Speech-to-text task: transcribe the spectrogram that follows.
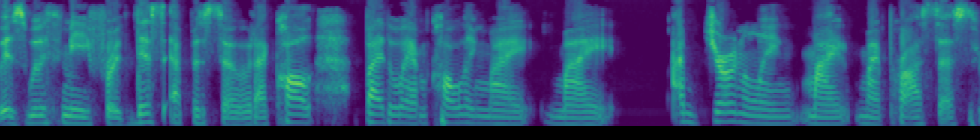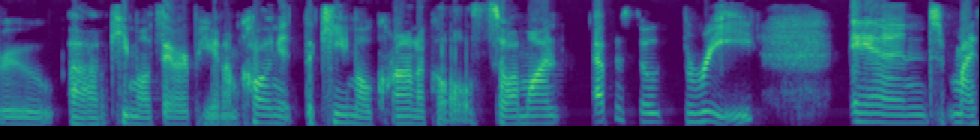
is with me for this episode. I call. By the way, I'm calling my my. I'm journaling my my process through uh, chemotherapy, and I'm calling it the Chemo Chronicles. So I'm on episode three, and my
